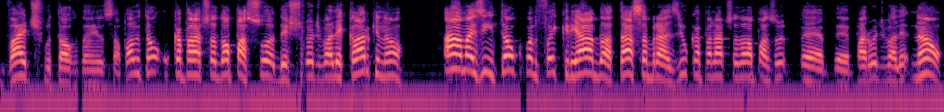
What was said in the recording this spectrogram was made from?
vai disputar o torneio Rio São Paulo, então o campeonato estadual passou, deixou de valer? Claro que não ah, mas então, quando foi criado a Taça Brasil, o Campeonato Estadual passou, é, é, parou de valer? Não.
